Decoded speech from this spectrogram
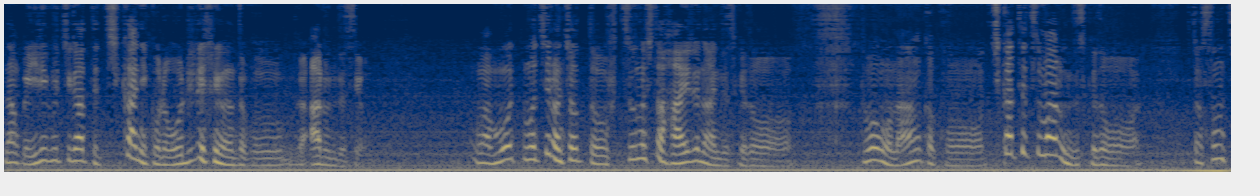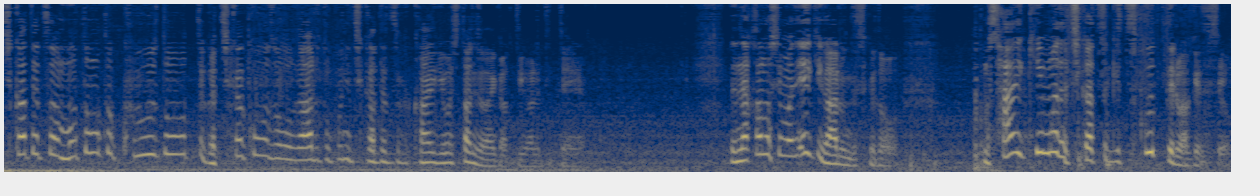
なんか入り口があって地下にこれ降りれるようなとこがあるんですよ。まあも、もちろんちょっと普通の人は入れないんですけど、どうもなんかこの地下鉄もあるんですけど、その地下鉄はもともと空洞っていうか地下構造があるとこに地下鉄が開業したんじゃないかって言われてて、で、中之島に駅があるんですけど、最近まで地下鉄作ってるわけですよ。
